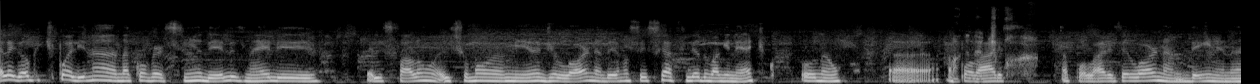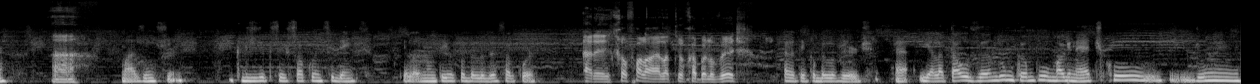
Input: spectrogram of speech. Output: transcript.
É legal que, tipo, ali na, na conversinha deles, né, ele, eles falam, eles chamam a menina de Lorna, daí eu não sei se é a filha do Magnético ou não. A, a Polaris. A Polaris é Lorna Dane, né? Ah, Mas enfim, acredito que seja só coincidência, que ela não tem o cabelo dessa cor. era isso que eu falar. Ela tem o cabelo verde? Ela tem cabelo verde. É, e ela tá usando um campo magnético de um,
